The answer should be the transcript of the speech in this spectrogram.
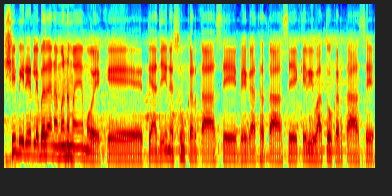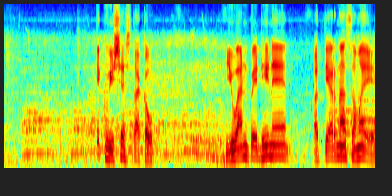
શિબિર એટલે બધાના મનમાં એમ હોય કે ત્યાં જઈને શું કરતા હશે, ભેગા થતા હશે, કેવી વાતો કરતા હશે. એક વિશેષતા કહું, યુવાન પેઢીને અત્યારના સમયે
